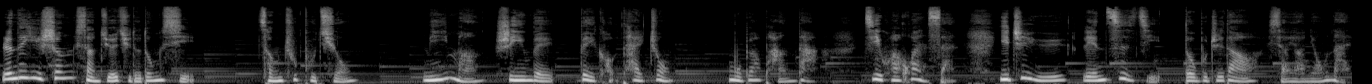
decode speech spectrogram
人的一生想攫取的东西，层出不穷。迷茫是因为胃口太重，目标庞大，计划涣散，以至于连自己都不知道想要牛奶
